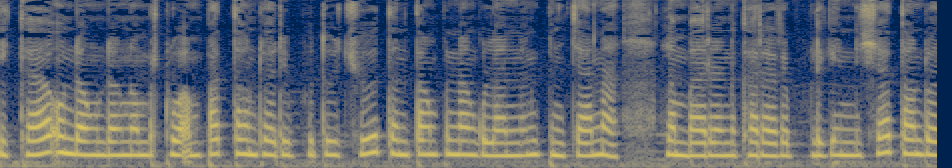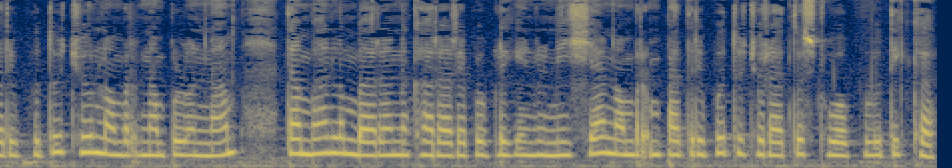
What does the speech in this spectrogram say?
3. Undang-Undang Nomor 24 Tahun 2007 tentang Penanggulangan Bencana, Lembaran Negara Republik Indonesia tahun 2007 Nomor 66, tambahan Lembaran Negara Republik Indonesia Nomor 4700 1923.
